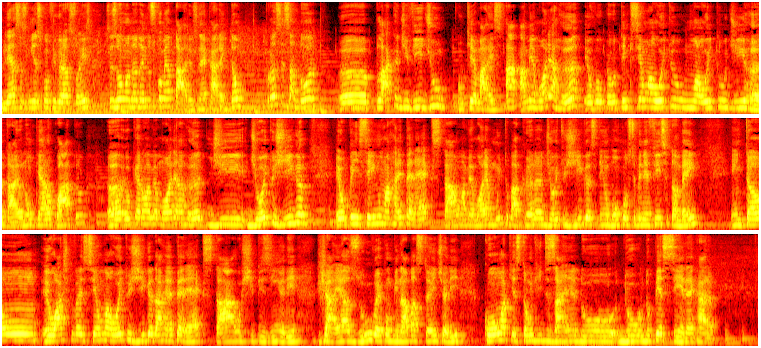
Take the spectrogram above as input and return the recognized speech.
nessas minhas configurações. Vocês vão mandando aí nos comentários, né, cara? Então, processador Uh, placa de vídeo, o que mais? Ah, a memória RAM, eu, vou, eu tenho que ser uma 8, uma 8 de RAM, tá? Eu não quero 4, uh, eu quero uma memória RAM de, de 8 GB. Eu pensei numa HyperX, tá? Uma memória muito bacana de 8 GB, tem um bom custo-benefício também. Então, eu acho que vai ser uma 8 GB da HyperX, tá? O chipzinho ali já é azul, vai combinar bastante ali com a questão de design do, do, do PC, né, cara?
